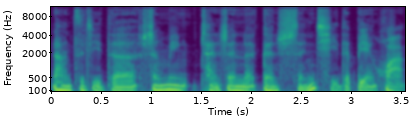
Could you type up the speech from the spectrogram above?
让自己的生命产生了更神奇的变化。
